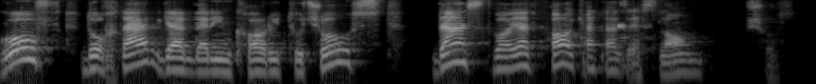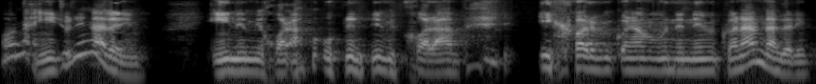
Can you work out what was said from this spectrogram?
گفت دختر گر در این کاری تو چست دست باید پاکت از اسلام شست. نه اینجوری نداریم. اینو می‌خورم اونو نمی‌خورم. این کار می‌کنم اونو نمی‌کنم نداریم.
